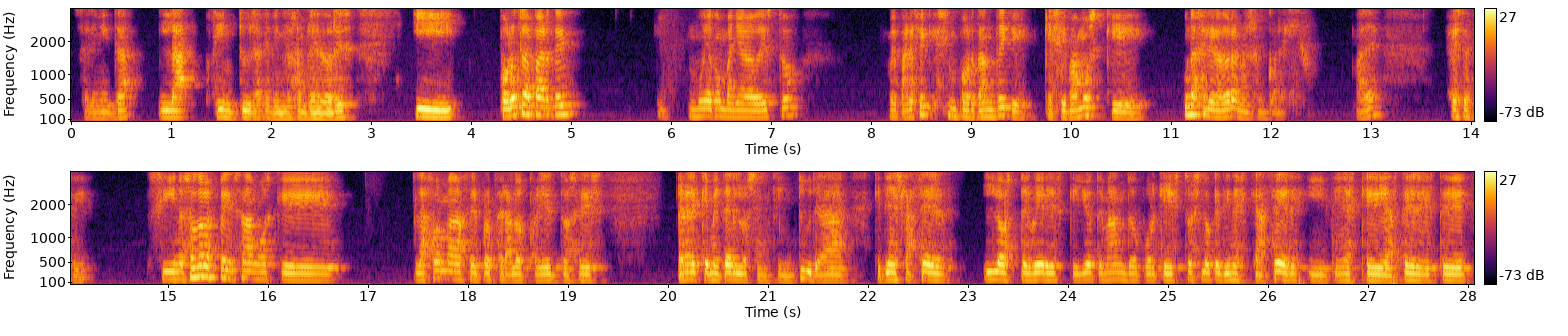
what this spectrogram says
se limita la cintura que tienen los emprendedores. Y por otra parte, muy acompañado de esto, me parece que es importante que, sepamos que una aceleradora no es un colegio. ¿vale? Es decir, si nosotros pensamos que la forma de hacer prosperar los proyectos es tener que meterlos en cintura, que tienes que hacer los deberes que yo te mando porque esto es lo que tienes que hacer y tienes que hacer este,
